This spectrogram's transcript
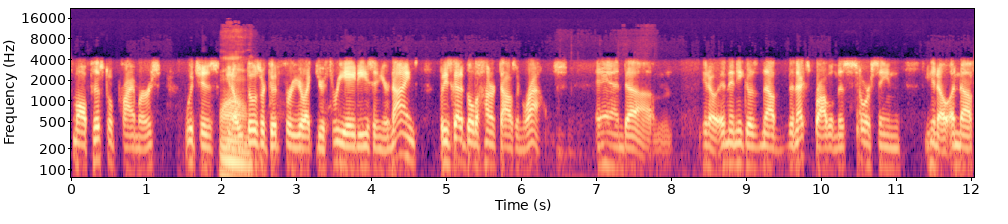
small pistol primers, which is, wow. you know, those are good for your like your 380s and your nines, but he's got to build a hundred thousand rounds. And um, you know, and then he goes, now the next problem is sourcing, you know, enough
